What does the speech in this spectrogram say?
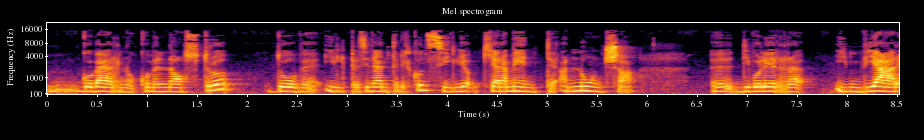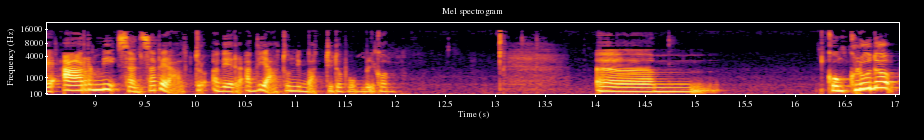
mm, governo come il nostro dove il Presidente del Consiglio chiaramente annuncia eh, di voler inviare armi senza peraltro aver avviato un dibattito pubblico. Ehm, concludo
